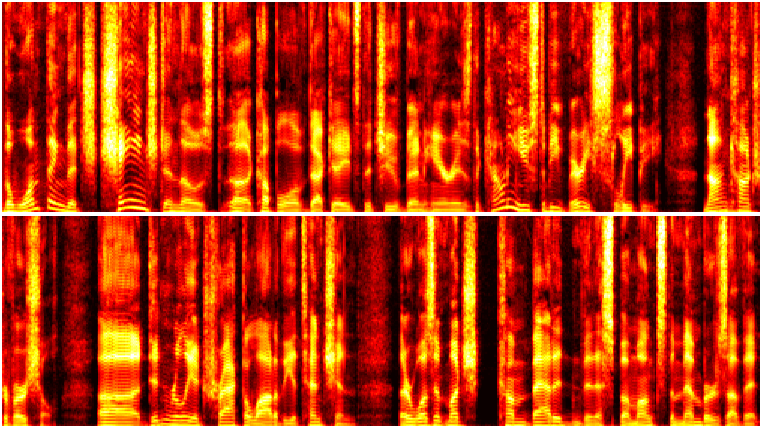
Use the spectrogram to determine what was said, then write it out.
The one thing that's changed in those uh, couple of decades that you've been here is the county used to be very sleepy, non controversial, uh, didn't really attract a lot of the attention. There wasn't much combativeness amongst the members of it.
